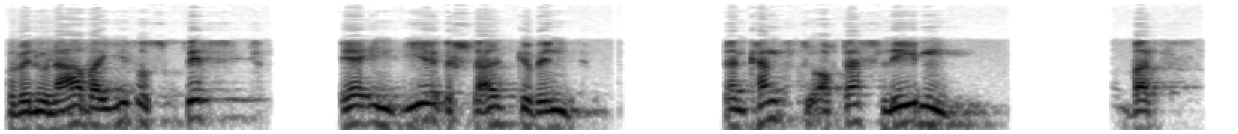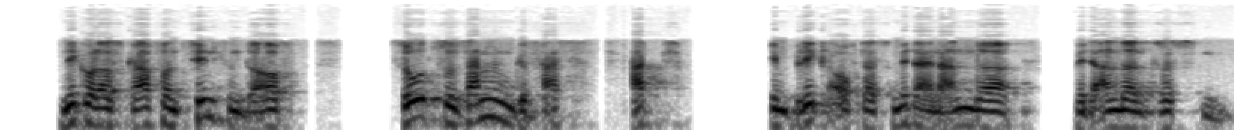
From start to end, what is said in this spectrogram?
Und wenn du nah bei Jesus bist, er in dir Gestalt gewinnt, dann kannst du auch das leben, was Nikolaus Graf von Zinzendorf so zusammengefasst hat im Blick auf das Miteinander mit anderen Christen.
